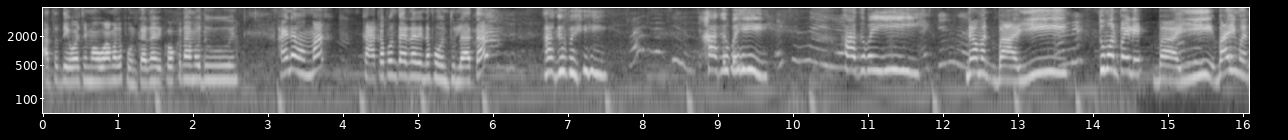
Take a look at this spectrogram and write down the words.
आता देवाचे माऊ आम्हाला फोन करणार आहे कोकणामधून. हाय ना मम्मा? काका पण करणार आहे ना फोन तुला आता? हा अगं बाई. अगं बाई. ग बाई. देवा म्हण बाई. तू म्हण पहिले बाई. बाई म्हण.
